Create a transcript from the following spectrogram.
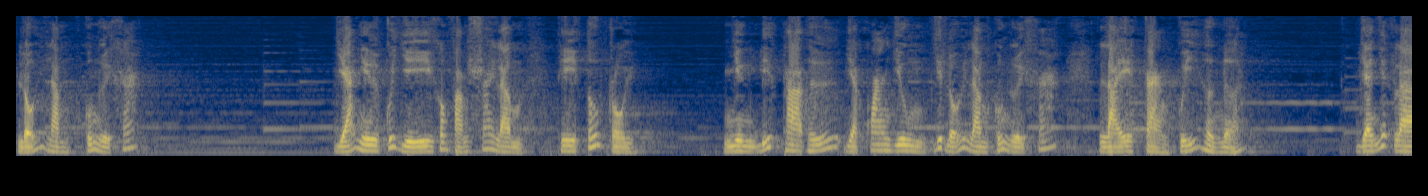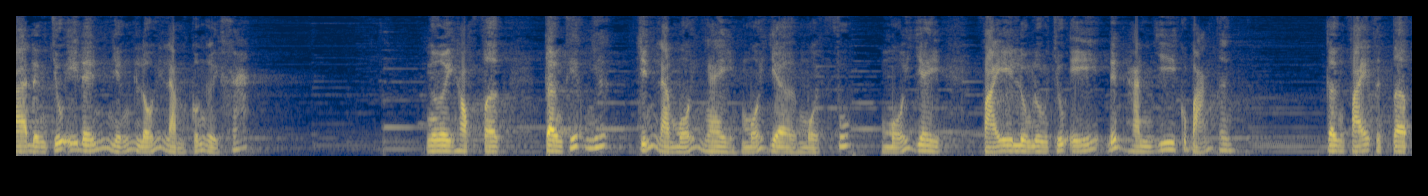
lỗi lầm của người khác. Giả như quý vị không phạm sai lầm thì tốt rồi. Nhưng biết tha thứ và khoan dung với lỗi lầm của người khác lại càng quý hơn nữa. Và nhất là đừng chú ý đến những lỗi lầm của người khác Người học Phật cần thiết nhất chính là mỗi ngày, mỗi giờ, mỗi phút, mỗi giây Phải luôn luôn chú ý đến hành vi của bản thân Cần phải thực tập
